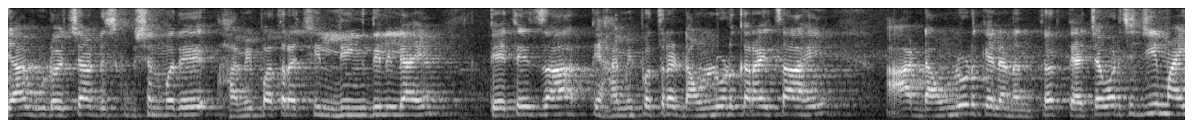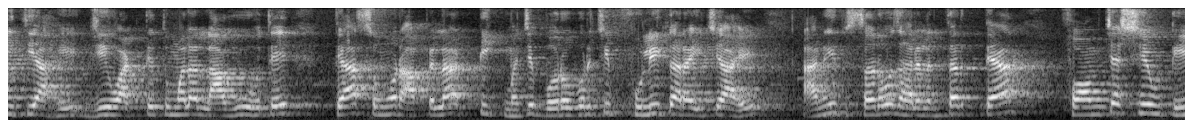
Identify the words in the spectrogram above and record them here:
या व्हिडिओच्या डिस्क्रिप्शनमध्ये हमीपत्राची लिंक दिलेली आहे. तेथे जा ते हमीपत्र डाउनलोड करायचं आहे. डाउनलोड केल्यानंतर त्याच्यावरची जी माहिती आहे जी वाटते तुम्हाला लागू होते त्यासमोर आपल्याला टिक म्हणजे बरोबरची फुली करायची आहे. आणि सर्व झाल्यानंतर त्या फॉर्मच्या शेवटी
